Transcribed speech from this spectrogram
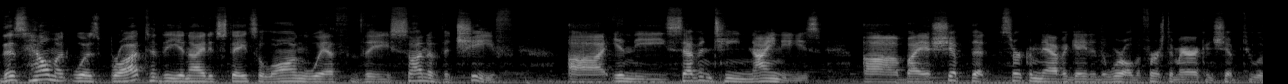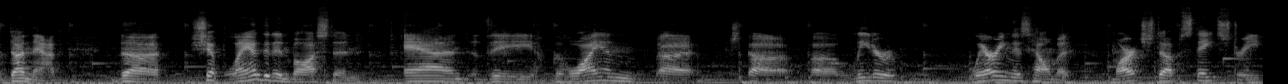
This helmet was brought to the United States along with the son of the chief uh, in the 1790s uh, by a ship that circumnavigated the world, the first American ship to have done that. The ship landed in Boston, and the the Hawaiian uh, uh, uh, leader wearing this helmet marched up State Street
